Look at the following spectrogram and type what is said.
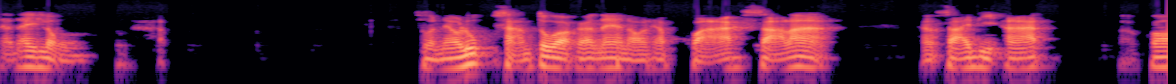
จะได้ลงครับส่วนแนวลุกสามตัวก็แน่นอนครับ ขวาซาร่าทางซ้ายดีอาร์ตแล้วก็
